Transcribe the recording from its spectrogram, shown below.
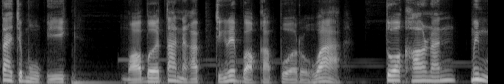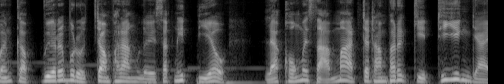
ใต้จมูกอีก หมอเบอร์ตันนะครับ จึงได้บอกกับปัวโรว่า ตัวเขานั้นไม่เหมือนกับวีรบุรุษจอมพลังเลยสักนิดเดียว และคงไม่สามารถจะทำภารกิจที่ยิ่งใหญ่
